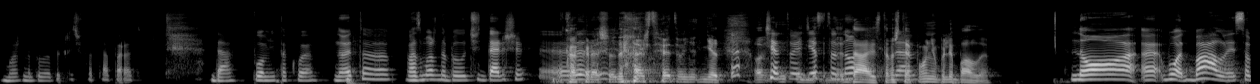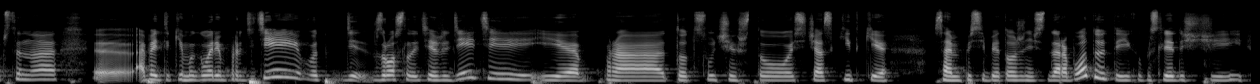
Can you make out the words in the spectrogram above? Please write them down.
Можно было выиграть фотоаппарат. Да, помню такое. Но это, возможно, было чуть дальше. Как э, хорошо, да, что этого нет. Чем твое детство, но... Да, потому что я помню, были баллы. Но э, вот баллы, собственно, э, опять-таки мы говорим про детей, вот взрослые те же дети, и про тот случай, что сейчас скидки сами по себе тоже не всегда работают, и как бы следующий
